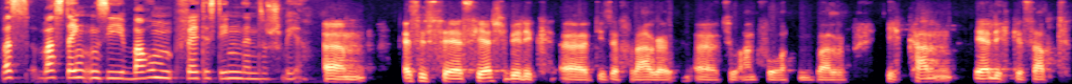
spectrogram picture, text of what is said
was, was denken Sie, warum fällt es denen denn so schwer? Ähm, es ist sehr, sehr schwierig, äh, diese Frage äh, zu antworten, weil ich kann ehrlich gesagt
